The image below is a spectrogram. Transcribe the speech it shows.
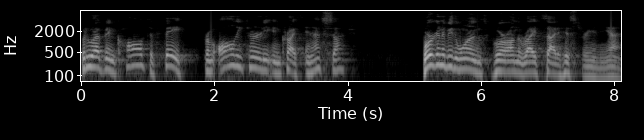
but who have been called to faith from all eternity in Christ. And as such, we're going to be the ones who are on the right side of history in the end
